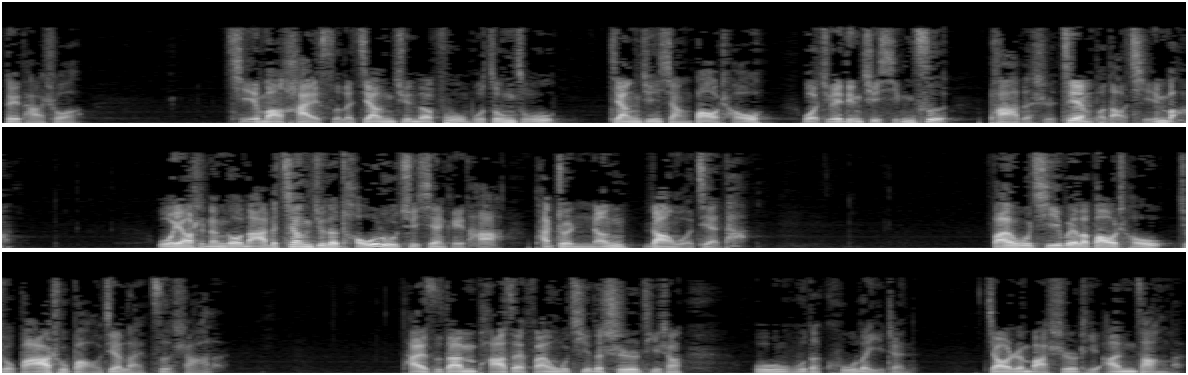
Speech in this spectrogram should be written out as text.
对他说：“秦王害死了将军的父母宗族，将军想报仇，我决定去行刺，怕的是见不到秦王。我要是能够拿着将军的头颅去献给他，他准能让我见他。”樊无期为了报仇，就拔出宝剑来自杀了。太子丹爬在樊无期的尸体上，呜呜的哭了一阵，叫人把尸体安葬了。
